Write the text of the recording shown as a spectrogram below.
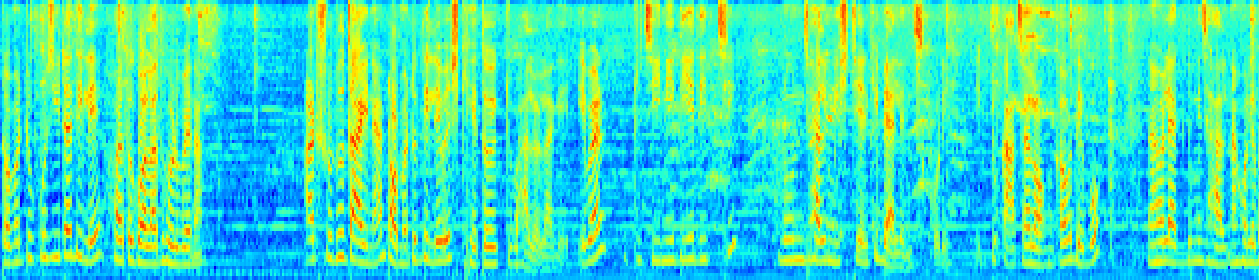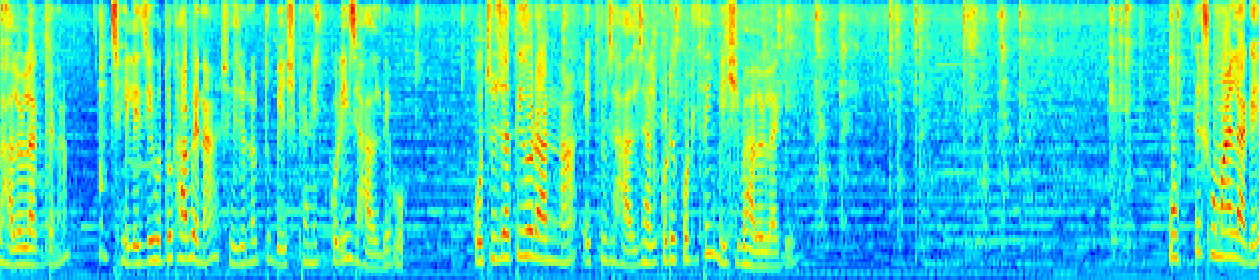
টমেটো কুচিটা দিলে হয়তো গলা ধরবে না। আর শুধু তাই না, টমেটো দিলে বেশ খেতেও একটু ভালো লাগে। এবার একটু চিনি দিয়ে দিচ্ছি। নুন, ঝাল, মিষ্টি আর কি ব্যালেন্স করে। একটু কাঁচা লঙ্কাও দেবো। না হলে একদমই ঝাল না হলে ভালো লাগবে না। ছেলে যেহেতু খাবে না, সেজন্য একটু বেশ খানিক করেই ঝাল দেব। কচু জাতীয় রান্না একটু ঝাল ঝাল করে করতেই বেশি ভালো লাগে। উঠতে সময় লাগে,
